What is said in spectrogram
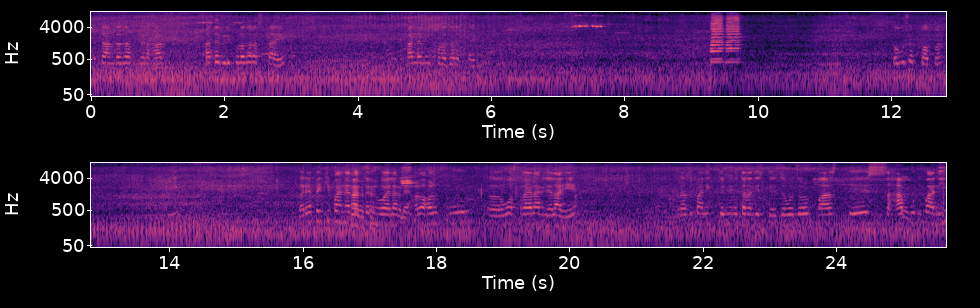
त्याचा अंदाज आपल्याला हा हा दगडी पुलाचा रस्ता आहे. हा नवीन पुलाचा रस्ता आहे. बघू शकतो आपण की बऱ्यापैकी पाण्याचा कमी. व्हायला लागलाय. हळूहळू पूर ओसरायला लागलेला आहे. पुराचं पाणी कमी होताना दिसते जवळजवळ पाच ते सहा फूट पाणी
